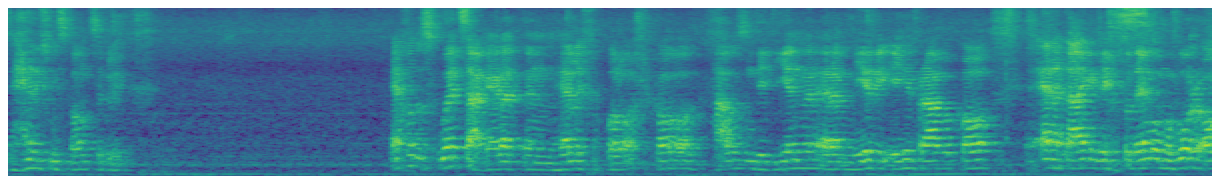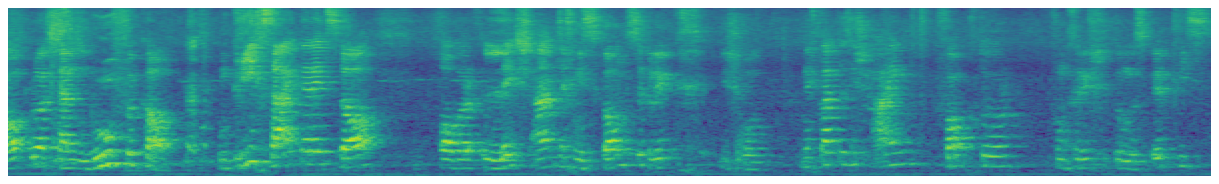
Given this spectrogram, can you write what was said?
Der Herr ist mein ganzes Glück. Er kann das gut sagen. Er hat einen herrlichen Palast gehabt, tausende Diener, er hat mehrere Ehefrauen gehabt. Er hat eigentlich von dem, was wir vorher angeschaut haben, einen Haufen gehabt. Und gleich sagt er jetzt da, aber letztendlich mein ganzes Glück ist Gott. Und ich glaube, das ist ein Faktor vom Christentum, dass etwas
